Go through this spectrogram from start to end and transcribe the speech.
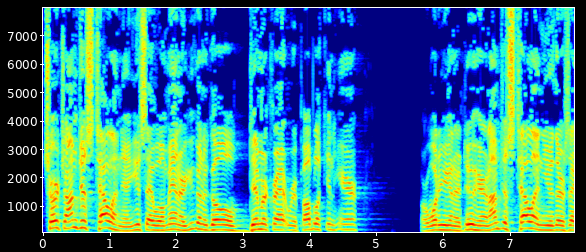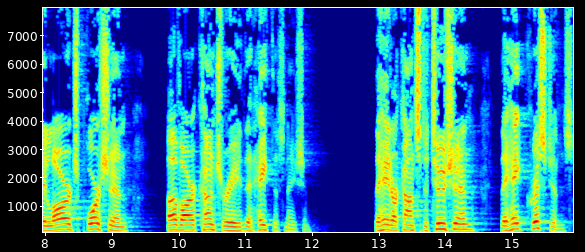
Church, I'm just telling you. You say, well, man, are you going to go Democrat, Republican here? Or what are you going to do here? And I'm just telling you there's a large portion of our country that hate this nation. They hate our Constitution. They hate Christians.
